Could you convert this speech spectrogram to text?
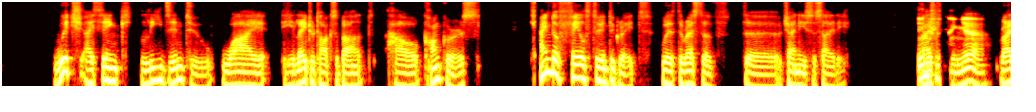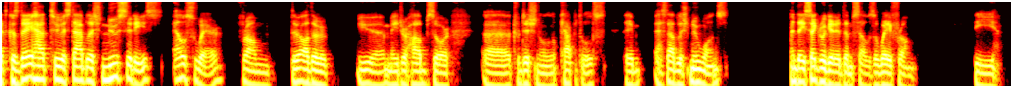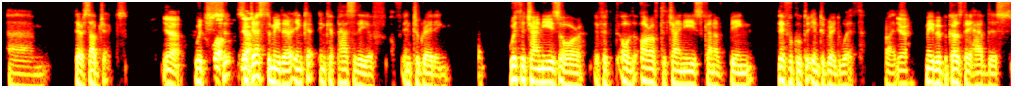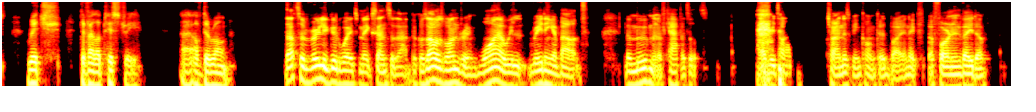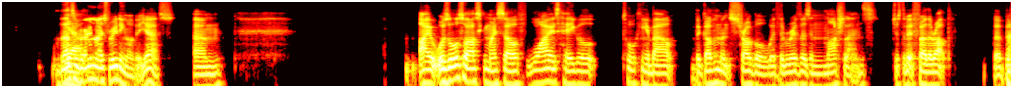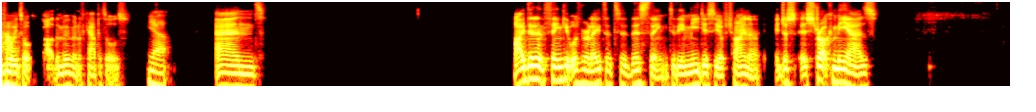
which I think leads into why he later talks about how conquerors kind of failed to integrate with the rest of the Chinese society. Interesting, right? yeah. Right, because they had to establish new cities elsewhere from the other uh, major hubs or uh, traditional capitals. They established new ones, and they segregated themselves away from the um, their subjects. Yeah, which well, su- yeah. suggests to me their inca- incapacity of, of integrating with the Chinese, or if it or, or of the Chinese kind of being difficult to integrate with, right? Yeah, maybe because they have this rich developed history uh, of their own. That's a really good way to make sense of that because I was wondering why are we reading about the movement of capitals every time China's been conquered by an, a foreign invader. But that's yeah. a very nice reading of it. Yes. Um, I was also asking myself, why is Hegel talking about the government struggle with the rivers and marshlands just a bit further up, but before uh-huh. we talk about the movement of capitals? Yeah. And I didn't think it was related to this thing, to the immediacy of China. It just it struck me as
